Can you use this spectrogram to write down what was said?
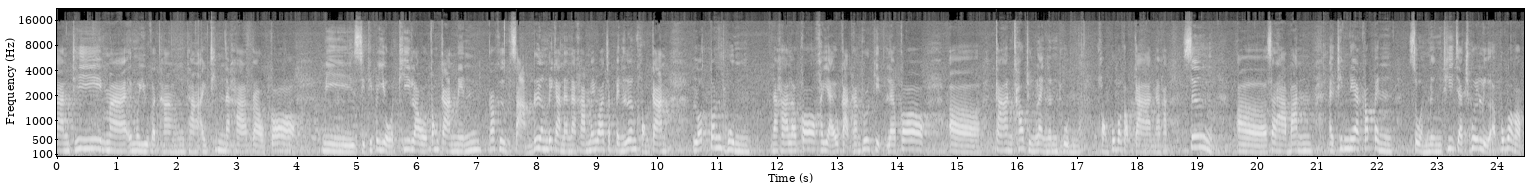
การที่มา MOU กับทางทางไอทิมนะคะ เราก็มีสิทธิประโยชน์ที่เราต้องการเน้นก็คือ 3 เรื่องด้วยกันนะคะ ไม่ว่าจะเป็นเรื่องของการลดต้นทุนนะคะ แล้วก็ขยายโอกาสทางธุรกิจ แล้วก็การเข้าถึงแหล่งเงินทุนของผู้ประกอบการนะคะ ซึ่ง สถาบันไอทิมเนี่ยก็เป็นส่วนหนึ่งที่จะช่วยเหลือผู้ประกอบ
